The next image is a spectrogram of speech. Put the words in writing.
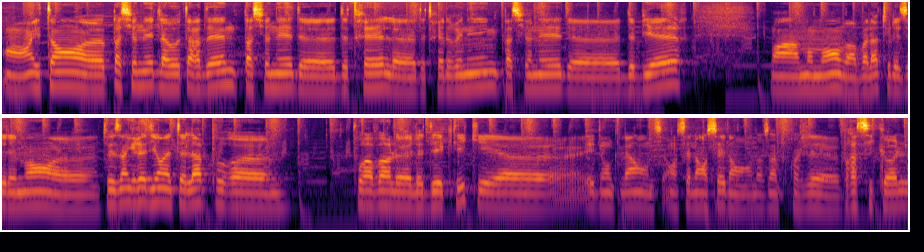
En étant euh, passionné de la Haute-Ardenne, passionné de, de trail, euh, de trail running, passionné de, de bière, bon, à un moment, ben, voilà, tous les éléments, euh, tous les ingrédients étaient là pour, euh, pour avoir le, le déclic. Et, euh, et donc là, on, s'est lancé dans, dans un projet brassicole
